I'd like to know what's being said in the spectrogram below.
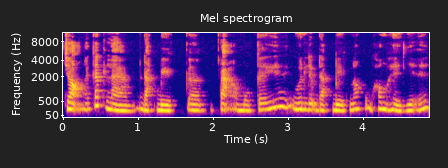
chọn cái cách làm đặc biệt ờ, tạo một cái nguyên liệu đặc biệt nó cũng không hề dễ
